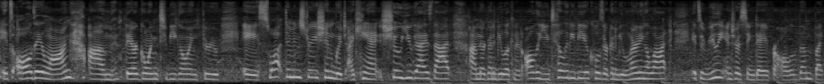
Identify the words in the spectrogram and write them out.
it's all day long. Um, they're going to be going through a SWAT demonstration, which I can't show you guys that. Um, they're gonna be looking at all the utility vehicles. They're gonna be learning a lot. It's a really interesting day for all of them, but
